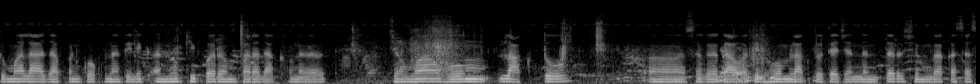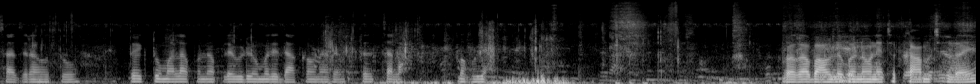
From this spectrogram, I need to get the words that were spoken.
तुम्हाला आज आपण कोकणातील एक अनोखी परंपरा दाखवणार आहोत. जेव्हा होम लागतो सगळं गावातील होम लागतो त्याच्यानंतर शिमगा कसा साजरा होतो तो एक तुम्हाला आपण आपल्या व्हिडिओमध्ये दाखवणार आहोत. तर चला बघूया. बघा बावलं बनवण्याचं काम चालू आहे.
